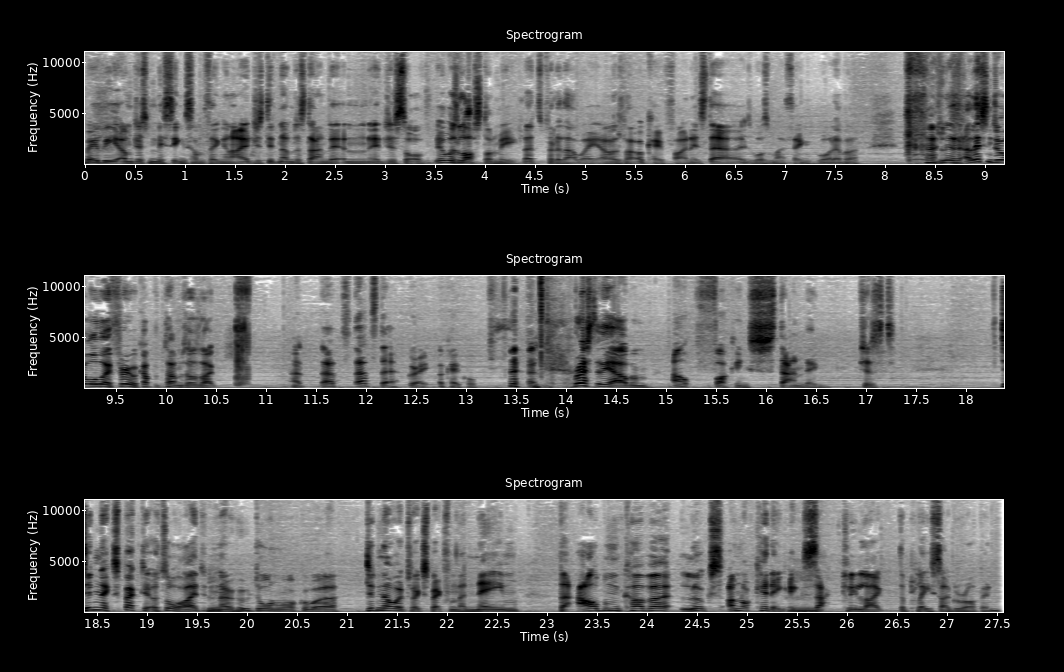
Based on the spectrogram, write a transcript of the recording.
maybe I'm just missing something, and I just didn't understand it, and it just sort of it was lost on me. Let's put it that way. I was like, okay, fine, it's there. It wasn't my thing, whatever. I I listened to it all the way through a couple of times. I was like, that, that's that's there. Great. Okay, cool. Rest of the album, out fucking standing. Just didn't expect it at all. I didn't hmm. know who Dawnwalker were. Didn't know what to expect from the name. The album cover looks, I'm not kidding, hmm. exactly like the place I grew up in.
